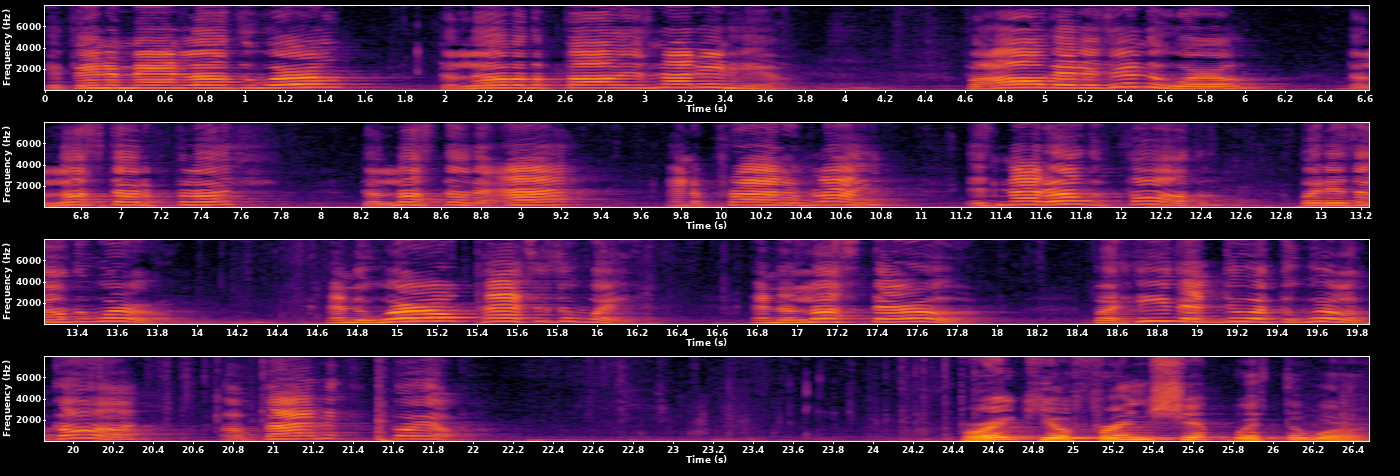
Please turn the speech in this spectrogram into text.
If any man love the world, the love of the Father is not in him. For all that is in the world, the lust of the flesh, the lust of the eye, and the pride of life, is not of the Father, but is of the world. And the world passes away, and the lust thereof. But he that doeth the will of God abideth forever. Break your friendship with the world.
